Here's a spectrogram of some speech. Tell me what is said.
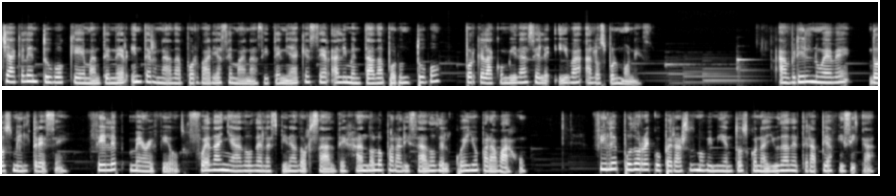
Jacqueline tuvo que mantener internada por varias semanas y tenía que ser alimentada por un tubo porque la comida se le iba a los pulmones. Abril 9, 2013. Philip Merrifield fue dañado de la espina dorsal, dejándolo paralizado del cuello para abajo. Philip pudo recuperar sus movimientos con ayuda de terapia física.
